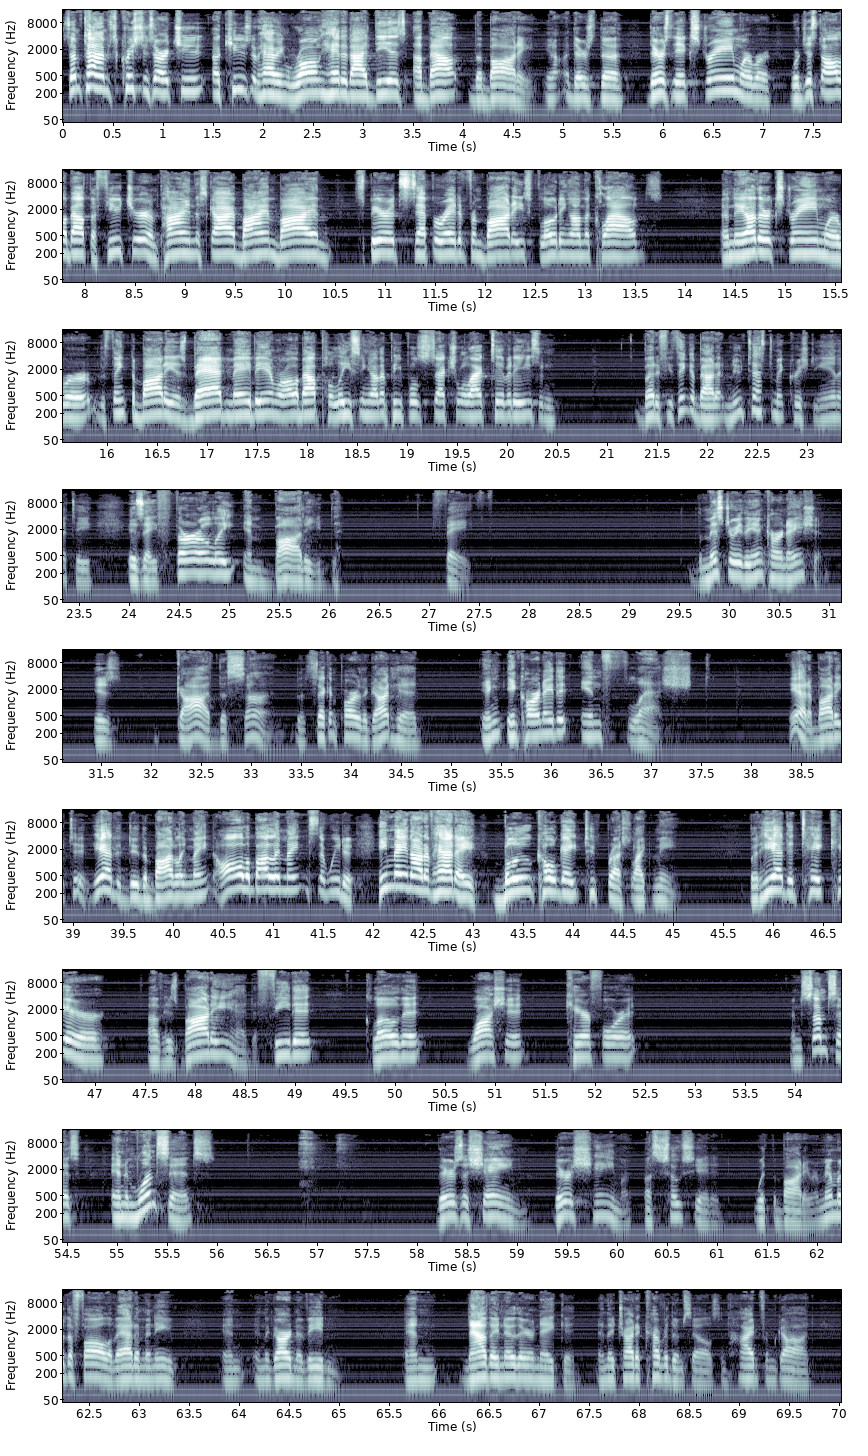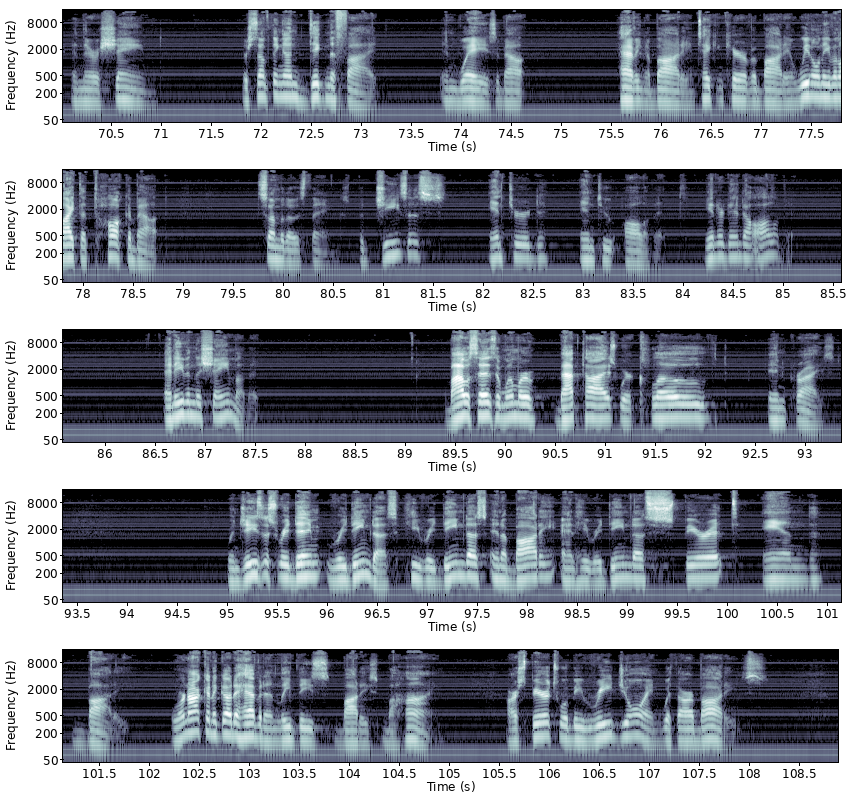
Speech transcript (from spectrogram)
Sometimes Christians are accused of having wrong-headed ideas about the body. You know, there's the there's the extreme where we're, we're just all about the future and pie in the sky, by and by, and spirits separated from bodies floating on the clouds. And the other extreme where we're, we think the body is bad, maybe, and we're all about policing other people's sexual activities. And, but if you think about it, New Testament Christianity is a thoroughly embodied faith. The mystery of the incarnation is God the Son, the second part of the Godhead, in, incarnated in flesh. He had a body too. He had to do the bodily maintenance, all the bodily maintenance that we do. He may not have had a blue Colgate toothbrush like me, but he had to take care of his body, had to feed it, clothe it, wash it, care for it. In some sense, and in one sense, there's a shame there is shame associated with the body. Remember the fall of Adam and Eve in, in the Garden of Eden. And now they know they're naked, and they try to cover themselves and hide from God, and they're ashamed. There's something undignified in ways about having a body and taking care of a body. And we don't even like to talk about some of those things. But Jesus entered into all of it. He entered into all of it. And even the shame of it. The Bible says that when we're baptized, we're clothed in Christ. When Jesus redeemed, redeemed us, he redeemed us in a body and he redeemed us spirit and body. We're not going to go to heaven and leave these bodies behind. Our spirits will be rejoined with our bodies.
